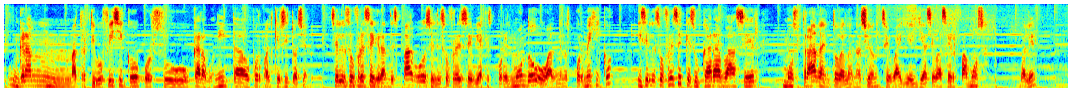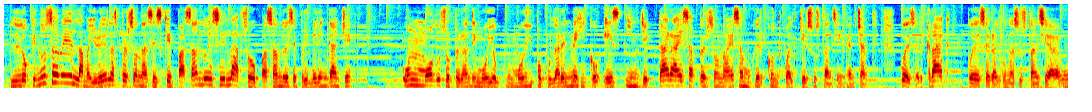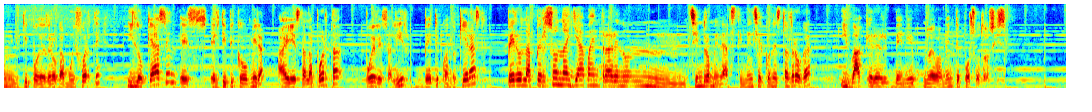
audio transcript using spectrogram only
gran atractivo físico, por su cara bonita o por cualquier situación. Se les ofrece grandes pagos, se les ofrece viajes por el mundo o al menos por México y se les ofrece que su cara va a ser mostrada en toda la nación, se va ella se va a hacer famosa, ¿vale? Lo que no sabe la mayoría de las personas es que pasando ese lapso, pasando ese primer enganche, un modus operandi muy, popular en México es inyectar a esa persona, a esa mujer, con cualquier sustancia enganchante. Puede ser crack, puede ser alguna sustancia, un tipo de droga muy fuerte. Y lo que hacen es el típico, mira, ahí está la puerta, puedes salir, vete cuando quieras, pero la persona ya va a entrar en un síndrome de abstinencia con esta droga y va a querer venir nuevamente por su dosis.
